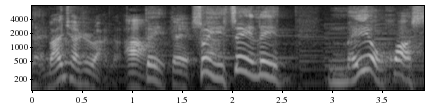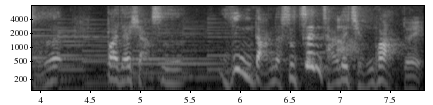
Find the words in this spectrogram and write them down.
的，完全是软的啊。对对，所以这一类没有化石，大家想是应当的，是正常的情况。对，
